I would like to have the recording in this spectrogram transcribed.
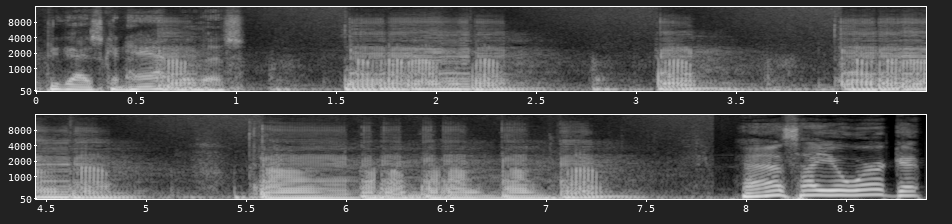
If you guys can handle this. That's how you work it.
